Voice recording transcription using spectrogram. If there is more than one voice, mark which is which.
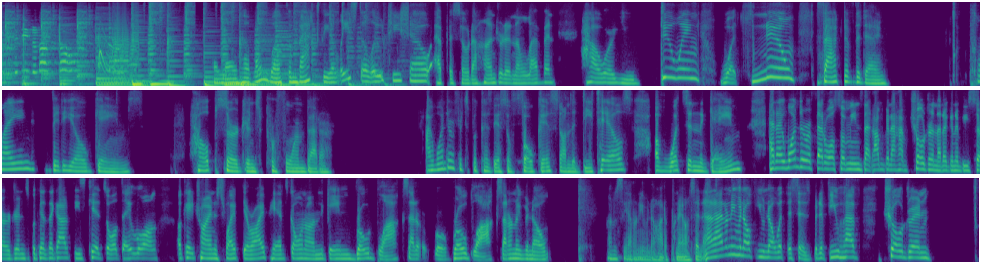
Speaker 1: Hello, hello. Welcome back to the Elyse DeLucci Show, episode 111. How are you doing? What's new? Fact of the day playing video games help surgeons perform better. I wonder if it's because they're so focused on the details of what's in the game. And I wonder if that also means that I'm going to have children that are going to be surgeons because they got these kids all day long, okay, trying to swipe their iPads, going on the game Roadblocks, I don't, or Roblox. I don't even know. Honestly, I don't even know how to pronounce it. And I don't even know if you know what this is, but if you have children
